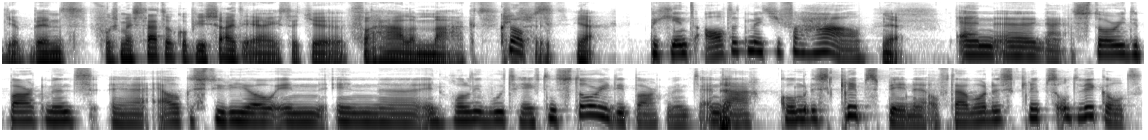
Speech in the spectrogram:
je bent... Volgens mij staat ook op je site ergens dat je verhalen maakt. Klopt. Dus, ja. begint altijd met je verhaal. Ja. En uh, nou ja, Story Department, uh, elke studio in, in, uh, in Hollywood heeft een Story Department. En ja. daar komen de scripts binnen of daar worden scripts ontwikkeld.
